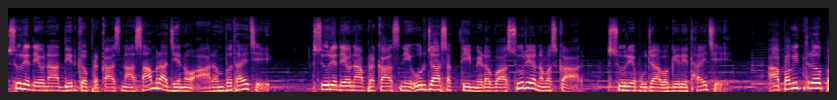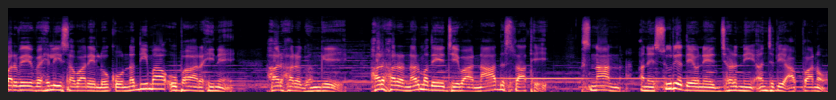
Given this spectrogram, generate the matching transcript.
સૂર્યદેવના દીર્ઘ પ્રકાશના સામ્રાજ્યનો આરંભ થાય છે. સૂર્યદેવના પ્રકાશની ઊર્જા શક્તિ મેળવવા સૂર્ય નમસ્કાર સૂર્ય પૂજા વગેરે થાય છે. આ પવિત્ર પર્વે વહેલી સવારે લોકો નદીમાં ઊભા રહીને હર હર ગંગે, હર હર નર્મદે જેવા નાદ સાથે સ્નાન અને સૂર્યદેવને જળની અંજલિ આપવાનો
